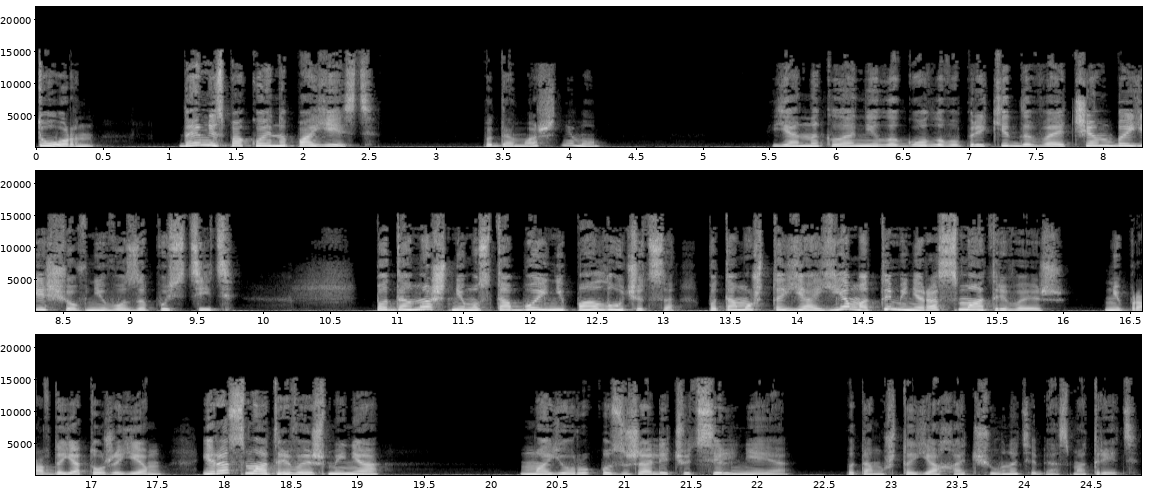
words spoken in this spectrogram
«Торн, дай мне спокойно поесть». «По-домашнему?» Я наклонила голову, прикидывая, чем бы еще в него запустить. «По-домашнему с тобой не получится, потому что я ем, а ты меня рассматриваешь». «Неправда, я тоже ем. И рассматриваешь меня. Мою руку сжали чуть сильнее, потому что я хочу на тебя смотреть.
